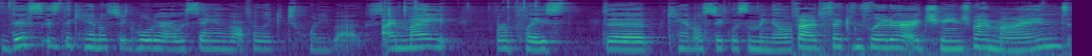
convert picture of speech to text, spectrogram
This is the candlestick holder I was saying I got for like 20 bucks. I might replace the candlestick with something else. Five seconds later, I changed my mind.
